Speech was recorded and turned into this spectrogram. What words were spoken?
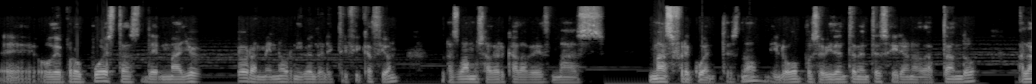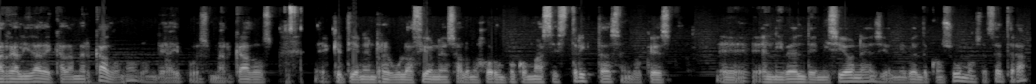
eh, o de propuestas de mayor a menor nivel de electrificación, las vamos a ver cada vez más, más frecuentes, ¿no? Y luego, pues evidentemente se irán adaptando a la realidad de cada mercado, ¿no? Donde hay pues mercados eh, que tienen regulaciones a lo mejor un poco más estrictas en lo que es eh, el nivel de emisiones y el nivel de consumos, etcétera,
